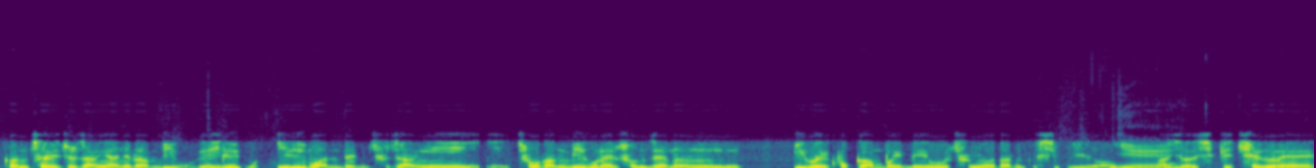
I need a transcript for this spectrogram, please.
그건 저희 주장이 아니라 미국의 일, 관된 주장이 조한 미군의 존재는 미국의 국가안보에 매우 중요하다는 것이고요. 예. 아시다시피 최근에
